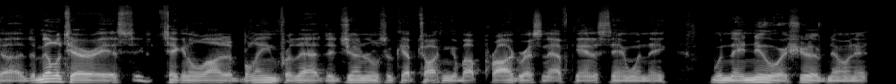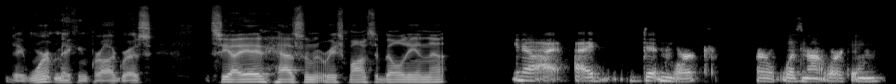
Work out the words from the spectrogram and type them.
uh, the military has taken a lot of blame for that. The generals who kept talking about progress in Afghanistan when they when they knew or should have known it, they weren't making progress. CIA has some responsibility in that. You know, I I didn't work or was not working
